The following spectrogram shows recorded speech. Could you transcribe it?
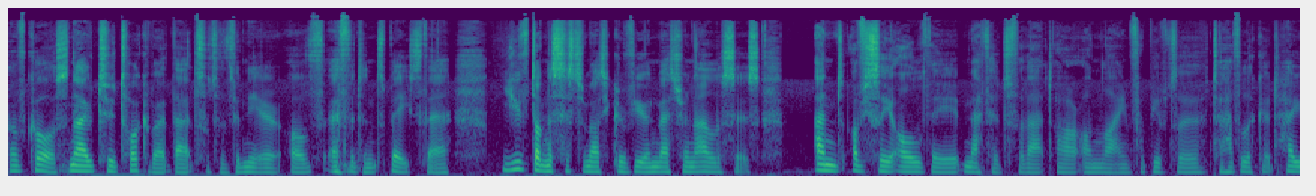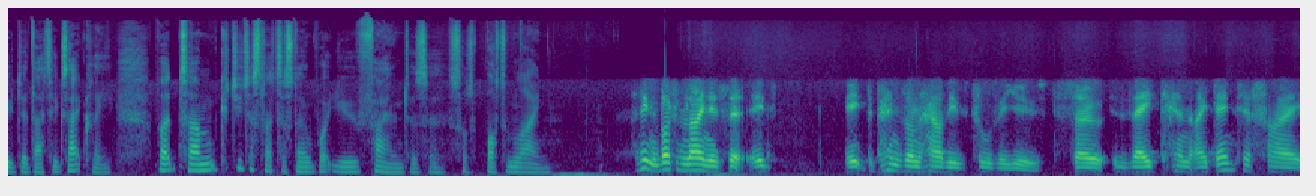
of, course. Now, to talk about that sort of veneer of evidence base there, you've done the systematic review and meta analysis. And obviously, all the methods for that are online for people to, to have a look at how you did that exactly. But um, could you just let us know what you found as a sort of bottom line? I think the bottom line is that it, it depends on how these tools are used. So they can identify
